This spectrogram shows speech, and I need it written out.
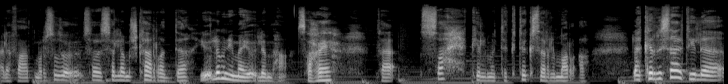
على فاطمة. الرسول صلى الله عليه وسلم إيش كان رده؟ يؤلمني ما يؤلمها. صحيح. فصح كلمتك تكسر المرأة. لكن رسالتي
